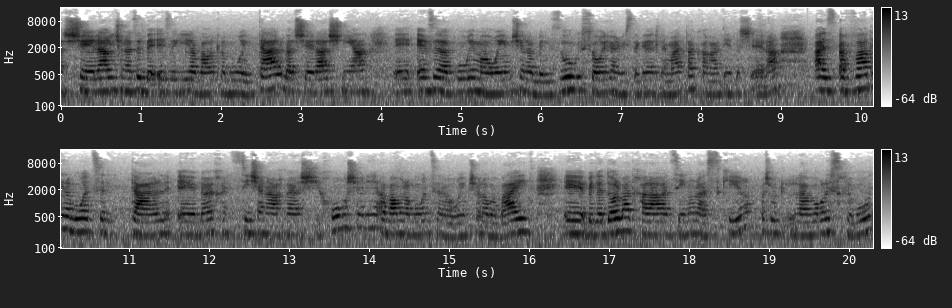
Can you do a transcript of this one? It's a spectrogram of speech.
אה, השאלה הראשונה זה באיזה גיל עברת לגור עם טל, והשאלה השנייה, איך זה לגור עם ההורים של הבן זוג. סורי שאני מסתכלת למטה, קראתי את השאלה. אז עברתי לגור אצל טל אה, בערך חצי שנה אחרי השחרור שלי, עברנו לגור אצל ההורים שלו בבית. אה, בגדול בהתחלה רצינו להשכיר, פשוט לעבור לשכירות,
